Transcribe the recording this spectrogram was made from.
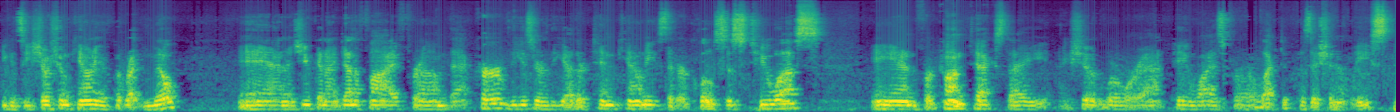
You can see Shoshone County, I put right in the middle. And as you can identify from that curve, these are the other 10 counties that are closest to us. And for context, I, I showed where we're at pay-wise for our elected position at least.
